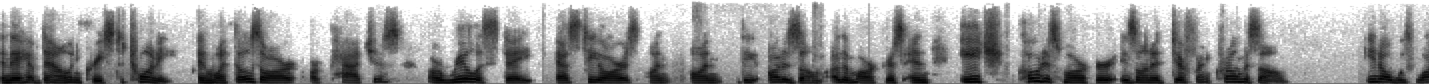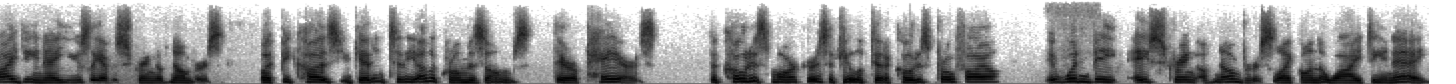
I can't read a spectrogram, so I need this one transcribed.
and they have now increased to 20. And what those are are patches or real estate STRs on, on the autosome, other markers, and each CODIS marker is on a different chromosome. You know, with Y DNA, you usually have a string of numbers, but because you get into the other chromosomes, there are pairs. The CODIS markers, if you looked at a CODIS profile, it wouldn't be a string of numbers like on the Y DNA.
